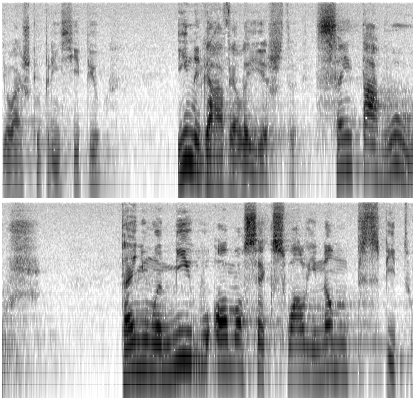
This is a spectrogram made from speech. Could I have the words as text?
Eu acho que o princípio inegável é este: sem tabus. Tenho um amigo homossexual e não me precipito.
